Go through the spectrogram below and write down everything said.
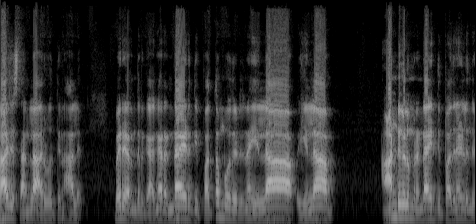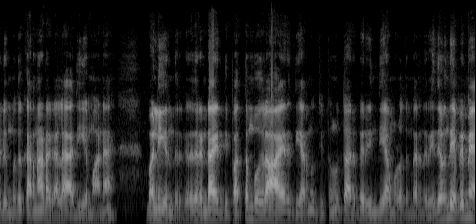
ராஜஸ்தானில் அறுபத்தி நாலு பேர் இறந்துருக்காங்க. ரெண்டாயிரத்தி பத்தொம்போது எடுத்துனா எல்லா எல்லா ஆண்டுகளும் ரெண்டாயிரத்தி பதினேழுலேருந்து எடுக்கும்போது கர்நாடகாவில் அதிகமான பலி இருந்திருக்கிறது. ரெண்டாயிரத்தி பத்தொம்போதில் ஆயிரத்தி இரநூத்தி தொண்ணூத்தாறு பேர் இந்தியா முழுவதும் இறந்துருக்கு இதை வந்து எப்பயுமே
